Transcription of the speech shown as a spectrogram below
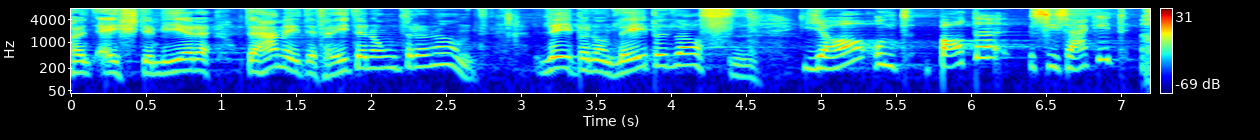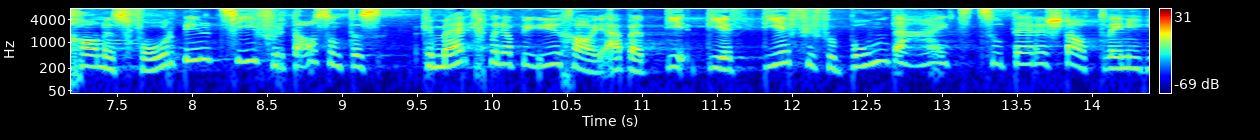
können estimieren. Und dann haben wir den Frieden untereinander. Leben und leben lassen. Ja, und Baden, Sie sagen, kann ein Vorbild sein für das und das merkt man ja bei euch auch, eben die, die tiefe Verbundenheit zu dieser Stadt. Wenn ich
